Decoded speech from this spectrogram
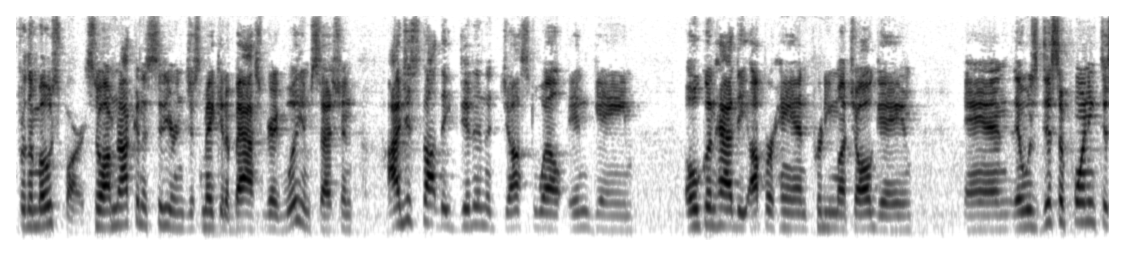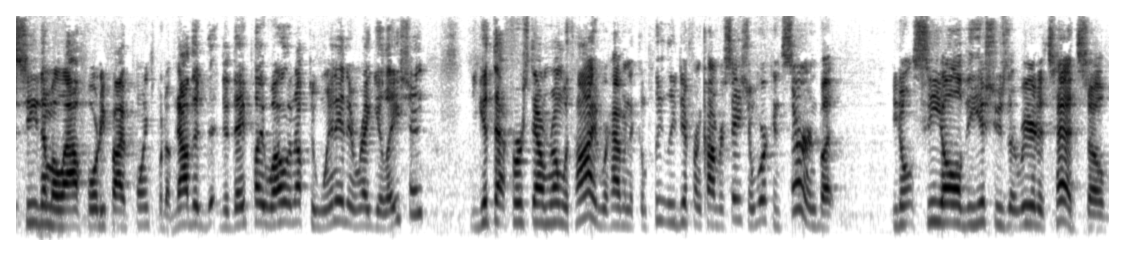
for the most part. So I'm not going to sit here and just make it a bash Gregg Williams session. I just thought they didn't adjust well in game. Oakland had the upper hand pretty much all game, and it was disappointing to see them allow 45 points put up. Now, did, did they play well enough to win it in regulation? You get that first down run with Hyde, we're having a completely different conversation. We're concerned, but you don't see all the issues that reared its head. So,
